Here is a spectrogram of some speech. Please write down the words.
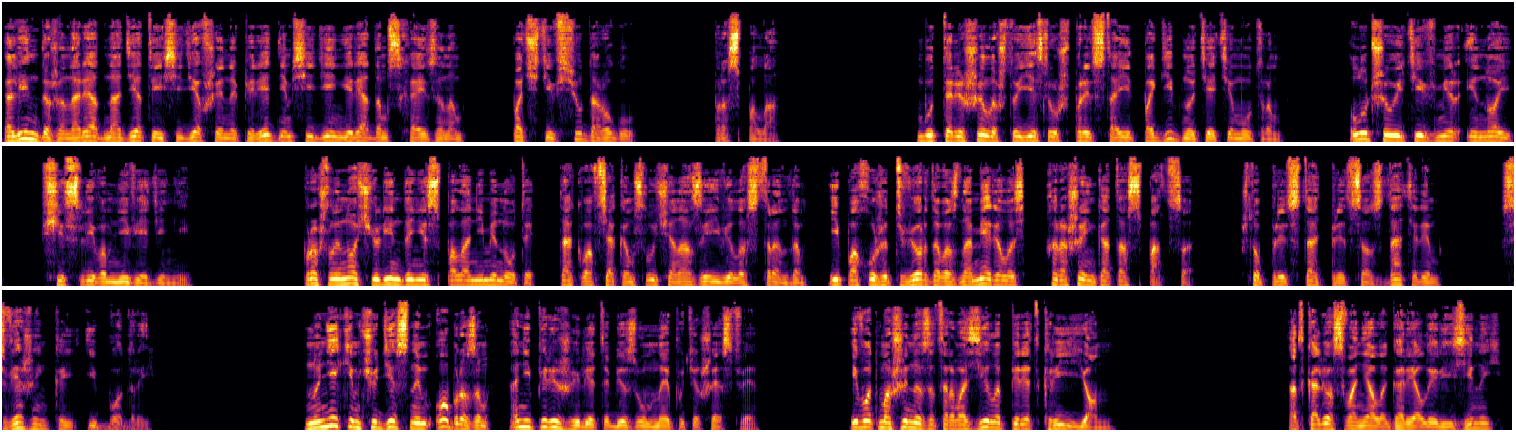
Линда же, нарядно одетая и сидевшая на переднем сиденье рядом с Хейзеном, почти всю дорогу проспала. Будто решила, что если уж предстоит погибнуть этим утром, лучше уйти в мир иной в счастливом неведении. Прошлой ночью Линда не спала ни минуты, так, во всяком случае, она заявила Стрэндом, и, похоже, твердо вознамерилась хорошенько отоспаться, чтобы предстать пред Создателем свеженькой и бодрой. Но неким чудесным образом они пережили это безумное путешествие. И вот машина затормозила перед Крион. От колес воняло горелой резиной.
